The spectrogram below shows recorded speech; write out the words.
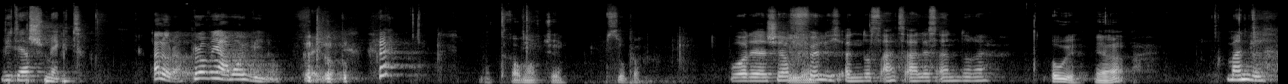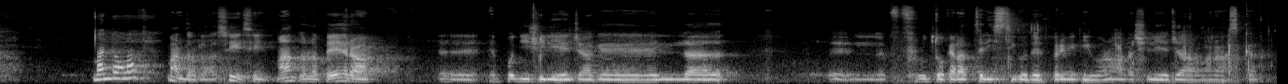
wie der schmeckt. Allora, proviamo il vino. Traumhaft schön. Super. Boah, der ist ja völlig anders als alles andere. Ui, ja. Mandel. Mandorla? Mandorla, sì, sì, mandorla, pera eh, e un po' di ciliegia che è il, il frutto caratteristico del primitivo, no? la ciliegia marasca.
